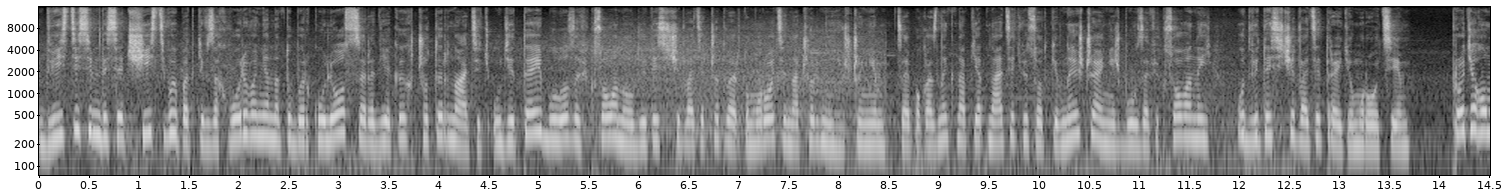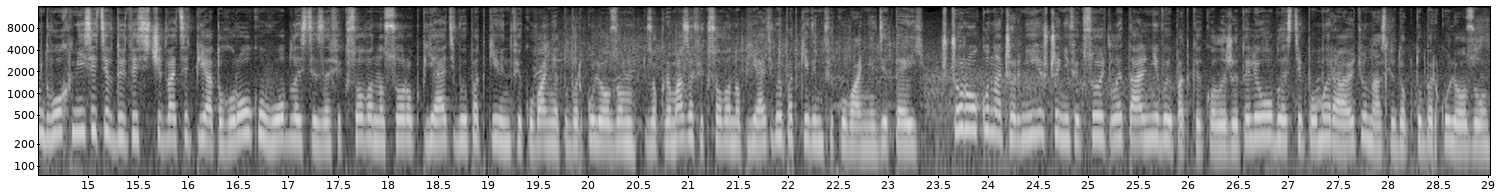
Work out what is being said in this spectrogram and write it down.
276 випадків захворювання на туберкульоз, серед яких 14 у дітей було зафіксовано у 2024 році на Чернігівщині. Цей показник на 15% нижче, ніж був зафіксований у 2023 році. Протягом двох місяців 2025 року в області зафіксовано 45 випадків інфікування туберкульозом. Зокрема, зафіксовано 5 випадків інфікування дітей. Щороку на Чернігівщині фіксують летальні випадки, коли жителі області помирають унаслідок туберкульозу.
